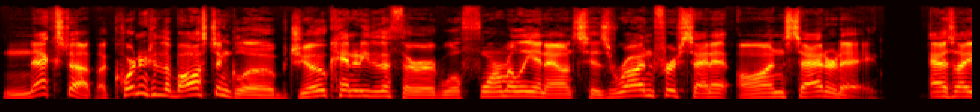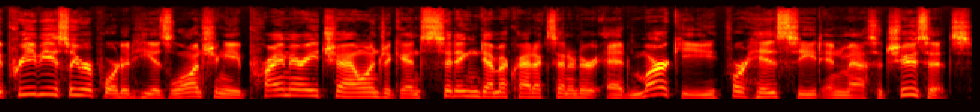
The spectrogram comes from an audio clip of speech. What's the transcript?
Next up, according to the Boston Globe, Joe Kennedy III will formally announce his run for Senate on Saturday. As I previously reported, he is launching a primary challenge against sitting Democratic Senator Ed Markey for his seat in Massachusetts.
